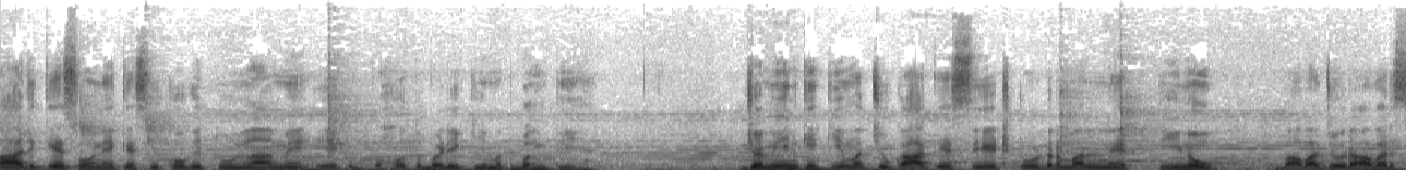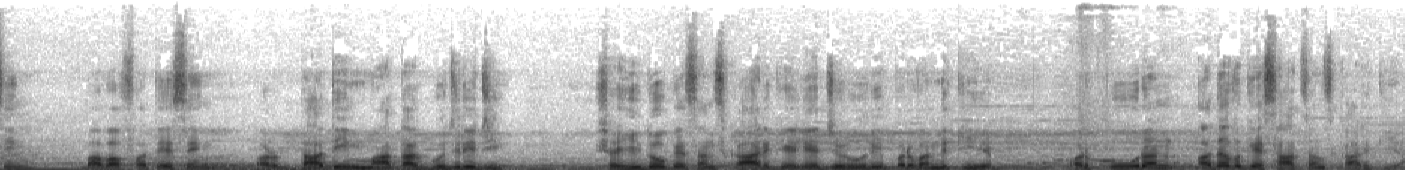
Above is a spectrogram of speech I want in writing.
आज के सोने के सिक्कों की तुलना में एक बहुत बड़ी कीमत बनती है। ज़मीन की कीमत चुका के सेठ टोडरमल ने तीनों, बाबा जोरावर सिंह, बाबा फतेह सिंह और दादी माता गुजरी जी, शहीदों के संस्कार के लिए ज़रूरी प्रबंध किए और पूरन अदब के साथ संस्कार किया।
